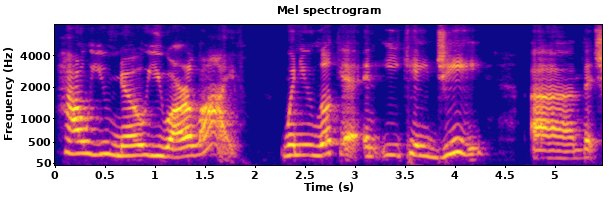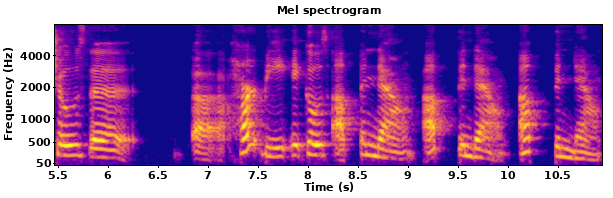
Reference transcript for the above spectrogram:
how you know you are alive. When you look at an EKG um, that shows the uh, heartbeat, it goes up and down, up and down, up and down.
